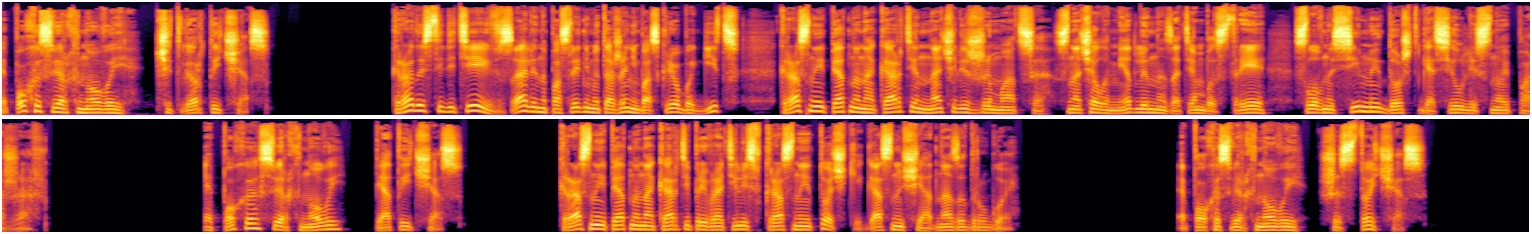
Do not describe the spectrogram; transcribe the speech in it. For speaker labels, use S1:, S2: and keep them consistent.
S1: Эпоха сверхновой, четвертый час. К радости детей в зале на последнем этаже небоскреба ГИЦ красные пятна на карте начали сжиматься, сначала медленно, затем быстрее, словно сильный дождь гасил лесной пожар. Эпоха сверхновой, пятый час. Красные пятна на карте превратились в красные точки, гаснущие одна за другой. Эпоха сверхновой, шестой час.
